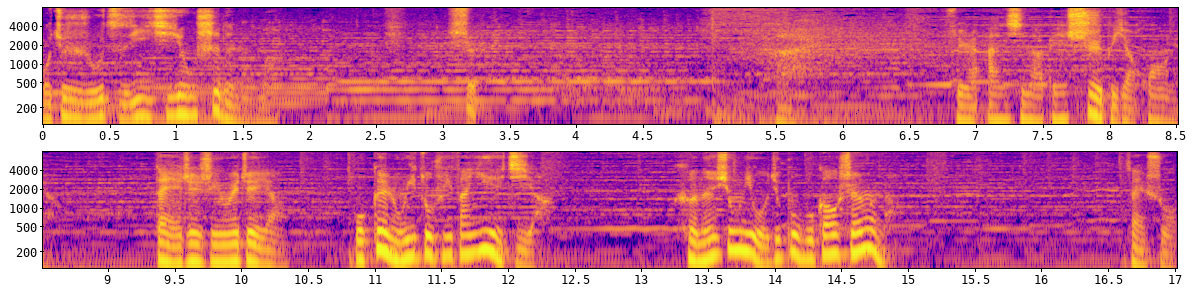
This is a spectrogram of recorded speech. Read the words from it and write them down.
我就是如此意气用事的人吗？是。唉，虽然安溪那边是比较荒凉，但也正是因为这样，我更容易做出一番业绩啊！可能兄弟我就步步高升了呢。再说，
